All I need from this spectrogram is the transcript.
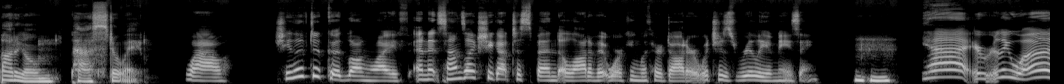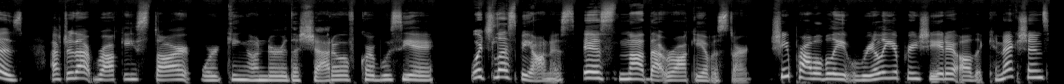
Perriand passed away. wow. She lived a good long life, and it sounds like she got to spend a lot of it working with her daughter, which is really amazing. Mm-hmm. Yeah, it really was. After that rocky start working under the shadow of Corbusier, which let's be honest, is not that rocky of a start. She probably really appreciated all the connections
